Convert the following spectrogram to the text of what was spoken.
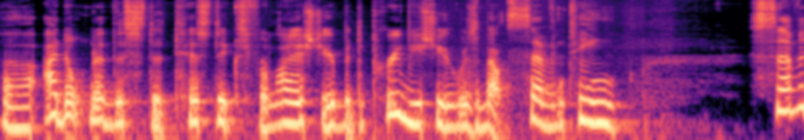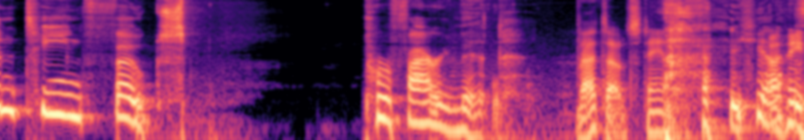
uh, I don't know the statistics for last year, but the previous year was about 17, 17 folks per fire event. That's outstanding. yeah, I mean-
